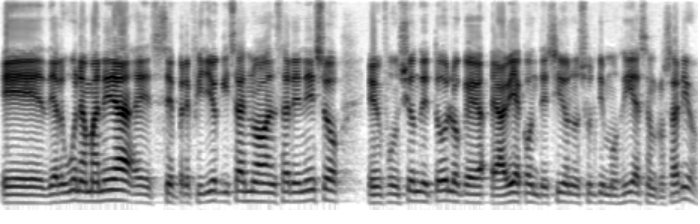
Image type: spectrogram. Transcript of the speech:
¿De alguna manera se prefirió quizás no avanzar en eso en función de todo lo que había acontecido en los últimos días en Rosario?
